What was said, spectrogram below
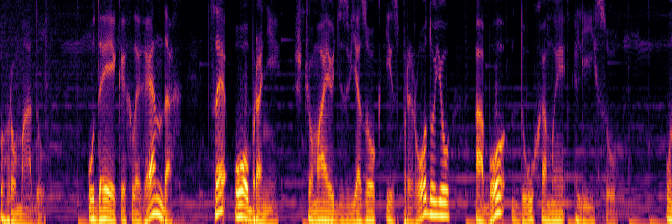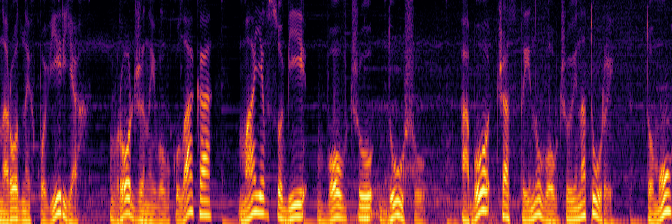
громаду. У деяких легендах це обрані, що мають зв'язок із природою або духами лісу. У народних повір'ях вроджений вовкулака має в собі вовчу душу або частину вовчої натури, тому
